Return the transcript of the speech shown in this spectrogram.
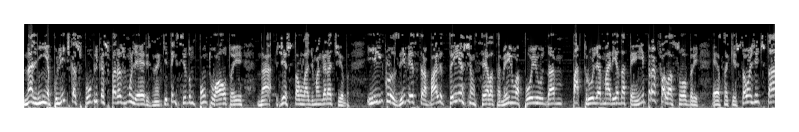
na linha políticas públicas para as mulheres, né, que tem sido um ponto alto aí na gestão lá de Mangaratiba. E inclusive esse trabalho tem a chancela também o apoio da Patrulha Maria da Penha. E para falar sobre essa questão, a gente está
